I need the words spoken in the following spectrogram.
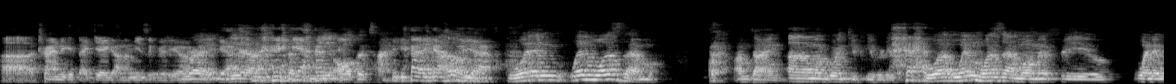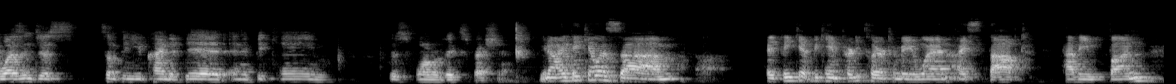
uh, trying to get that gig on a music video. Right. Yeah. Yeah. That's me all the time. Yeah, yeah, Um, yeah. When when was that? Mo- I'm dying. Um, I'm going through puberty. when, when was that moment for you when it wasn't just something you kind of did and it became this form of expression? You know, I think it was. Um, I think it became pretty clear to me when I stopped having fun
